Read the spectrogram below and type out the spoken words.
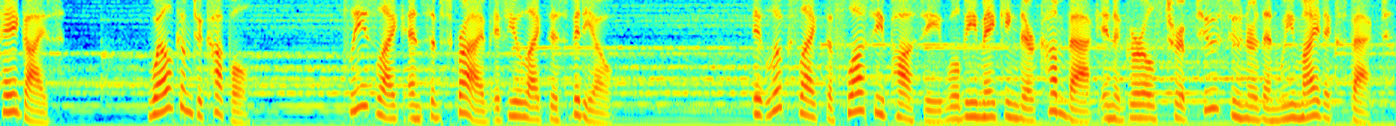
Hey guys. Welcome to Cupple. Please like and subscribe if you like this video. It looks like the Flossy Posse will be making their comeback in a girls' trip too sooner than we might expect.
